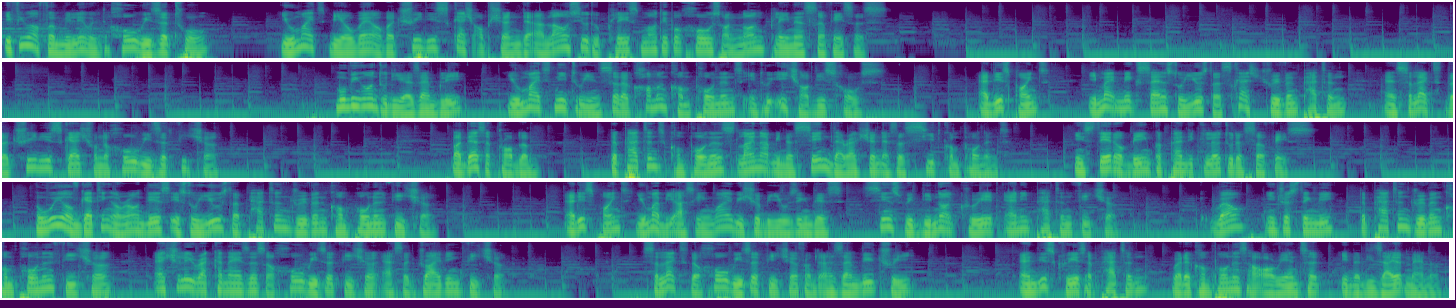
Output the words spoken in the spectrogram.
If you are familiar with the Hole Wizard tool, you might be aware of a 3D sketch option that allows you to place multiple holes on non-planar surfaces. Moving on to the assembly, you might need to insert a common component into each of these holes. At this point, it might make sense to use the sketch-driven pattern and select the 3D sketch from the Hole Wizard feature. But there's a problem. The patterned components line up in the same direction as the seed component, instead of being perpendicular to the surface. A way of getting around this is to use the pattern-driven component feature. At this point, you might be asking why we should be using this, since we did not create any pattern feature. Well, interestingly, the pattern-driven component feature actually recognizes a Hole Wizard feature as a driving feature. Select the Hole Wizard feature from the assembly tree, and this creates a pattern where the components are oriented in the desired manner.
